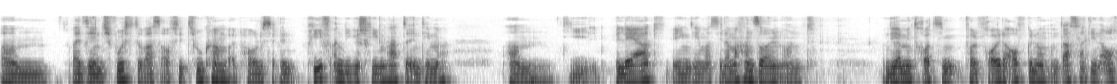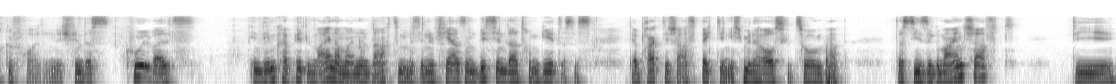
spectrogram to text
ähm, weil sie ja nicht wusste, was auf sie zukam, weil Paulus ja den Brief an die geschrieben hatte, in dem er ähm, die belehrt, wegen dem, was sie da machen sollen und, und die haben ihn trotzdem voll Freude aufgenommen und das hat ihn auch gefreut. Und ich finde das cool, weil es in dem Kapitel meiner Meinung nach, zumindest in den Versen, ein bisschen darum geht, das ist der praktische Aspekt, den ich mir da rausgezogen habe, dass diese Gemeinschaft, die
